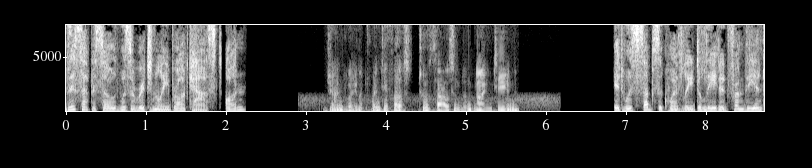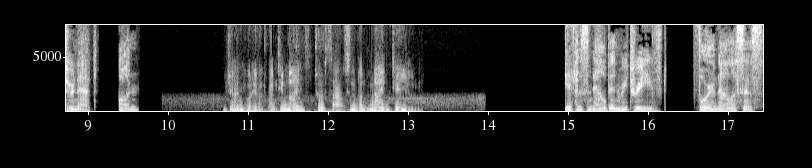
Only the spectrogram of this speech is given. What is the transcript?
This episode was originally broadcast on. January the 21st, 2019. It was subsequently deleted from the internet on. January the 29th, 2019. It has now been retrieved for analysis.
